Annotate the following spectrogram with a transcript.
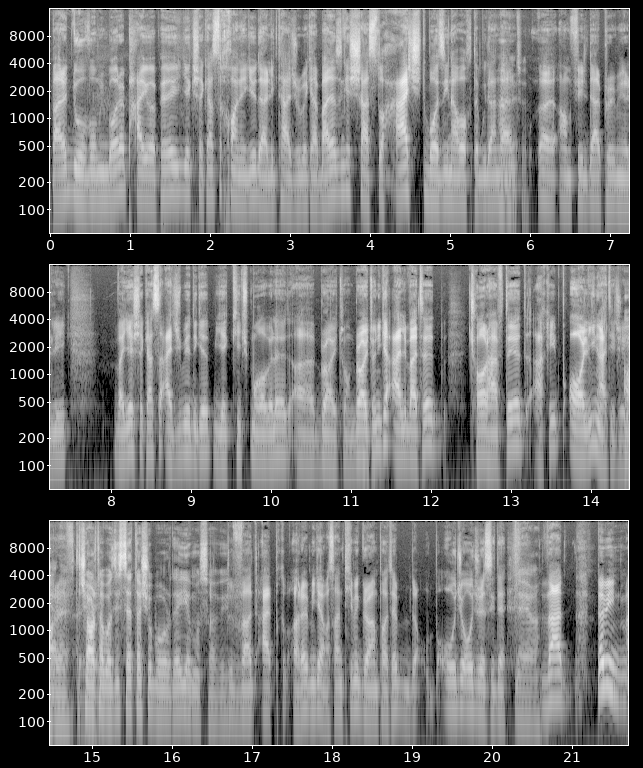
برای دومین بار پیاپی یک شکست خانگی رو در لیگ تجربه کرد. بعد از اینکه 68 بازی نباخته بودن در آنفیلد در پرمیر لیگ و یه شکست عجیبی دیگه یک هیچ مقابل برایتون. برایتونی که البته چهار هفته اخیر عالی نتیجه آره. گرفته. چهار تا بازی سه تاشو برده یه مساوی. و آره میگم مثلا تیم گراهام پاتر اوج اوج رسیده. دقیقا. و ببین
